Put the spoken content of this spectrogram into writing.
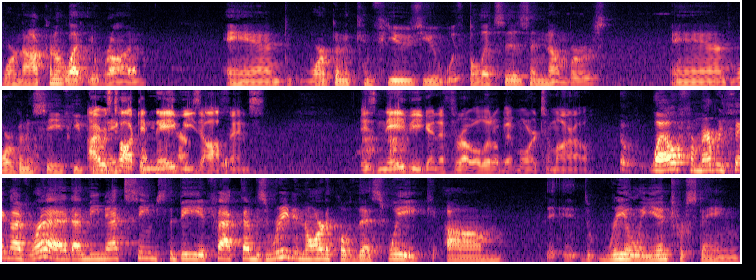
we're not going to let you run and we're going to confuse you with blitzes and numbers and we're going to see if you I was talking Navy's offense. Is Navy going to throw a little bit more tomorrow? Well, from everything I've read, I mean, that seems to be. In fact, I was reading an article this week, um, it, really interesting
